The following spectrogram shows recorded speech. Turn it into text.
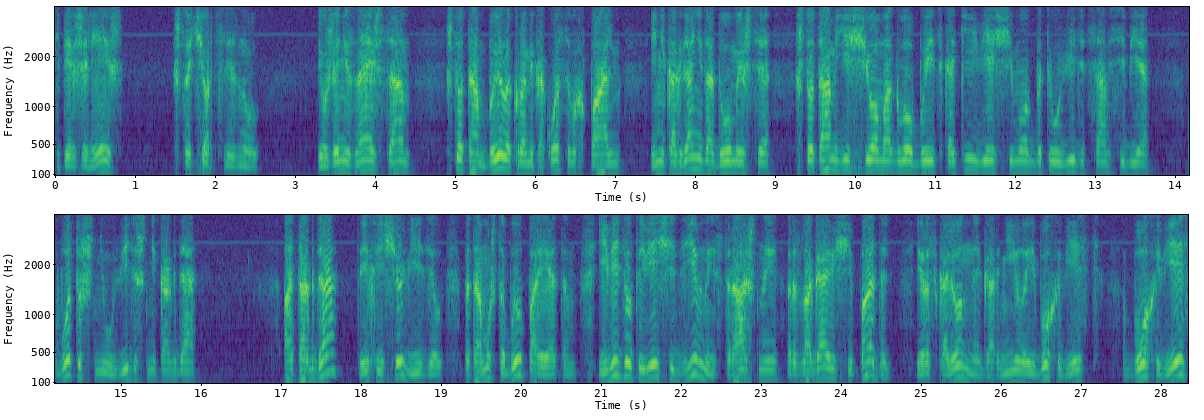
Теперь жалеешь, что черт слезнул, и уже не знаешь сам, что там было, кроме кокосовых пальм, и никогда не додумаешься, что там еще могло быть, какие вещи мог бы ты увидеть сам себе. Вот уж не увидишь никогда. А тогда ты их еще видел, потому что был поэтом, и видел ты вещи дивные, страшные, разлагающие падаль и раскаленные горнила, и Бог весть, Бог весть,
